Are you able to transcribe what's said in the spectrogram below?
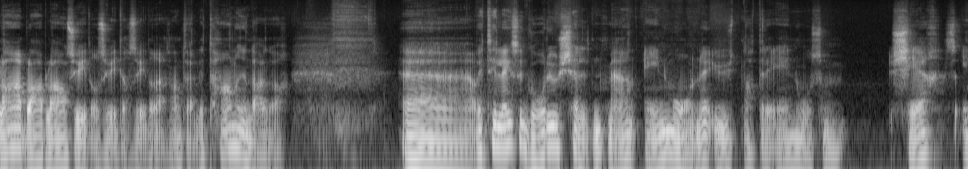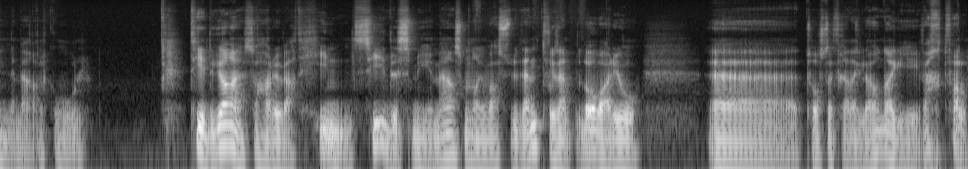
bla, bla, bla osv. osv. Det tar noen dager. Uh, og I tillegg så går det jo sjelden mer enn én en måned uten at det er noe som skjer som innebærer alkohol. Tidligere så har det jo vært hinsides mye mer, som når jeg var student, f.eks. Da var det jo eh, torsdag, fredag, lørdag i hvert fall.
